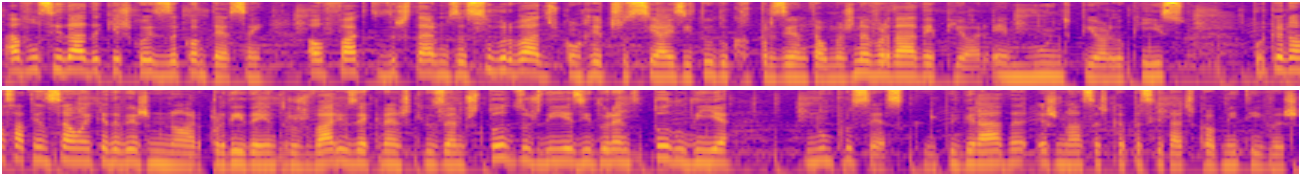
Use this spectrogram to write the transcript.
à velocidade a que as coisas acontecem, ao facto de estarmos assoberbados com redes sociais e tudo o que representam, mas na verdade é pior, é muito pior do que isso, porque a nossa atenção é cada vez menor, perdida entre os vários ecrãs que usamos todos os dias e durante todo o dia, num processo que degrada as nossas capacidades cognitivas,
